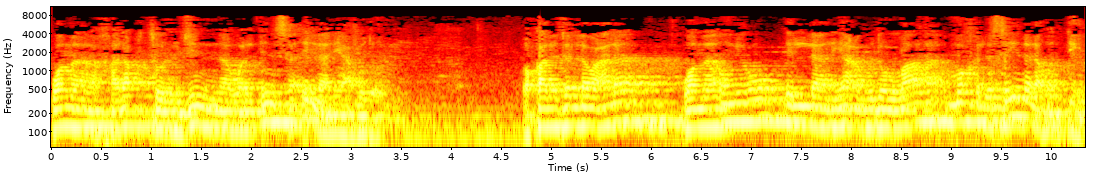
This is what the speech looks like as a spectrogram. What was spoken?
وما خلقت الجن والإنس إلا ليعبدون وقال جل وعلا وما أمروا إلا ليعبدوا الله مخلصين له الدين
